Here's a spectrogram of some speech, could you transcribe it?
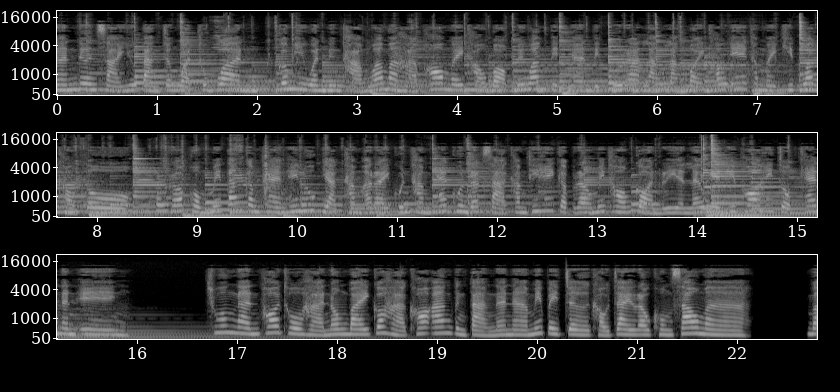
นั้นเดินสายอยู่ต่างจังหวัดทุกวัน ก็มีวันหนึ่งถามว่ามาหาพ่อไหมเขาบอกไม่ว่างติดงานติดธุระหลังๆบ่อยเข้าเอ๊ะทำไมคิดว่าเขาโต เพราะผมไม่ตั้งกำแพงให้ลูกอยากทำอะไรคุณทำแค่คุณรักษาคำที่ให้กับเราไม่ท้องก่อนเรียนและเรียนให้พ่อให้จบแค่นั้นเอง ช่วงนั้นพ่อโทรหาน้องไบก็หาข้ออ้างต่างๆ นานาไม่ไปเจอเขาใจเราคงเศร้ามาไบ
